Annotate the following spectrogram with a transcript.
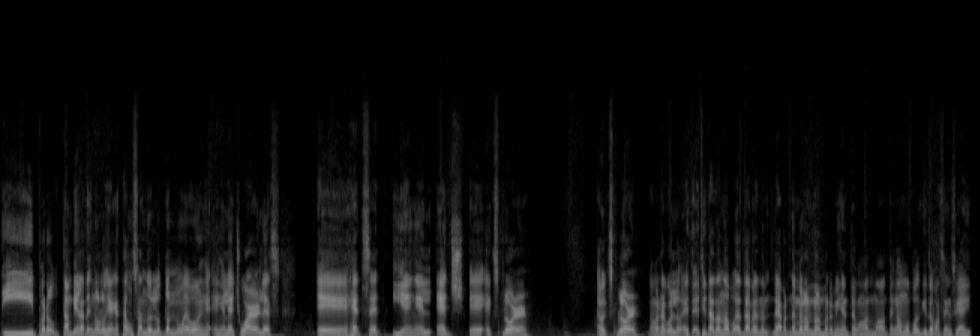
Y, pero también la tecnología que están usando en los dos nuevos, en el Edge Wireless headset y en el Edge Explorer o Explorer, no me recuerdo. Estoy tratando de aprenderme los nombres, mi gente. Vamos, tengamos un poquito de paciencia ahí.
